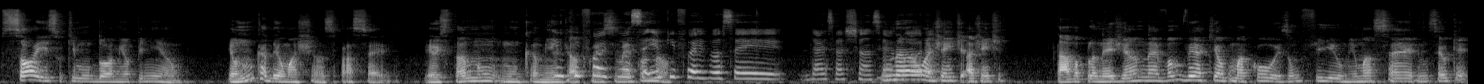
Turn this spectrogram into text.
só isso que mudou a minha opinião. Eu nunca dei uma chance pra série. Eu estando num, num caminho de autoconhecimento, você, não. E o que foi você dar essa chance não, agora? Não, a gente, a gente tava planejando, né? Vamos ver aqui alguma coisa, um filme, uma série, não sei o quê.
